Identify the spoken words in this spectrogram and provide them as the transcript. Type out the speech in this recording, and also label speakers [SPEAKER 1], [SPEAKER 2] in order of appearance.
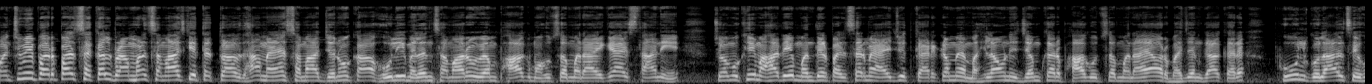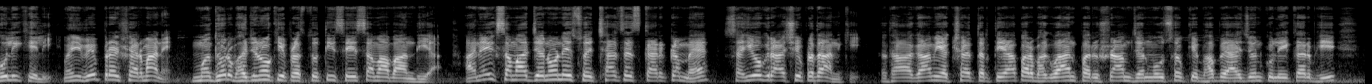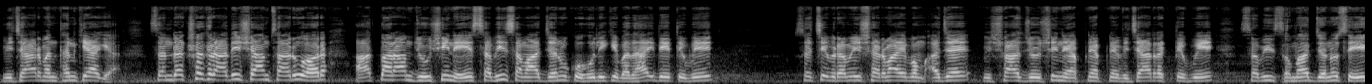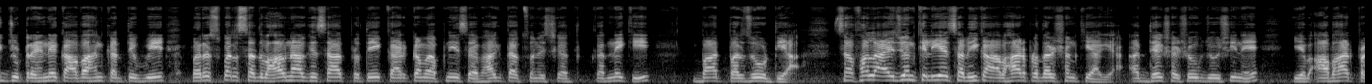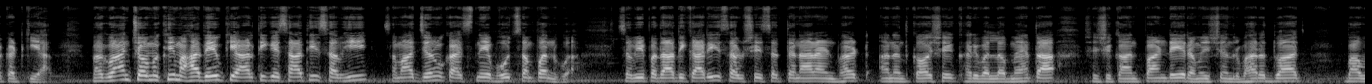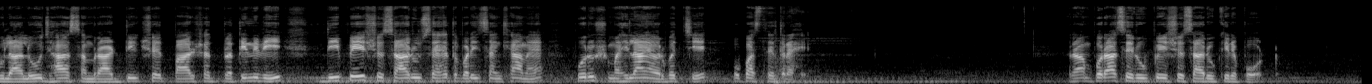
[SPEAKER 1] पंचमी पर्व पर सकल ब्राह्मण समाज के तत्वावधान में समाजजनों का होली मिलन समारोह एवं फाग महोत्सव मनाया गया। स्थानीय चौमुखी महादेव मंदिर परिसर में आयोजित कार्यक्रम में महिलाओं ने जमकर फाग उत्सव मनाया और भजन गाकर फूल गुलाल से होली खेली। वहीं विप्र शर्मा ने मधुर भजनों की प्रस्तुति से समा बाँध दिया। अनेक समाजजनों ने स्वेच्छा से इस कार्यक्रम में सहयोग राशि प्रदान की। तथा आगामी अक्षय तृतीया पर भगवान परशुराम जन्मोत्सव के भव्य आयोजन को लेकर भी विचार मंथन किया गया। संरक्षक राधेश्याम सारू और आत्माराम जोशी ने सभी समाजजनों को होली की बधाई देते हुए सचिव रमेश शर्मा एवं अजय विश्वास जोशी ने अपने अपने विचार रखते हुए सभी समाजजनों से एकजुट रहने का आह्वान करते हुए परस्पर सद्भावना के साथ प्रत्येक कार्यक्रम में अपनी सहभागिता सुनिश्चित करने की बात पर ज़ोर दिया। सफल आयोजन के लिए सभी का आभार प्रदर्शन किया गया। अध्यक्ष अशोक जोशी ने ये आभार प्रकट किया। भगवान चौमुखी महादेव की आरती के साथ ही सभी समाजजनों का स्नेह भोज संपन्न हुआ। सभी पदाधिकारी सर्वश्री सत्यनारायण भट्ट, अनंत कौशिक, हरिवल्लभ मेहता, शशिकांत पांडे, रमेश चंद्र भारद्वाज, बाबूलाल ओझा, सम्राट दीक्षित, पार्षद प्रतिनिधि, दीपेश सारू सहित बड़ी संख्या में पुरुष, महिलाएँ और बच्चे उपस्थित रहे। रामपुरा से रूपेश सारू की रिपोर्ट।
